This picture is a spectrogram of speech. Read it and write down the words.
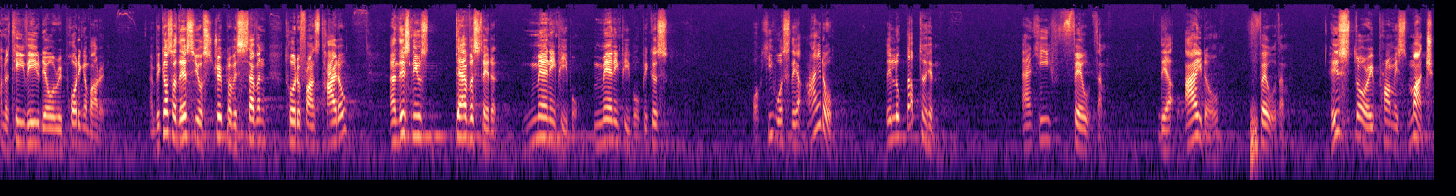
on the TV, they were reporting about it. And because of this, he was stripped of his seven Tour de France title, and this news devastated many people many people because, well, he was their idol. They looked up to him. And he failed them. Their idol failed them. His story promised much,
